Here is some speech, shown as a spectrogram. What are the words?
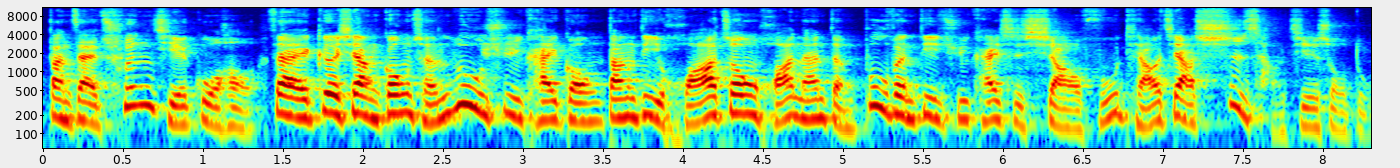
但在春节过后，在各项工程陆续开工，当地华中、华南等部分地区开始小幅调价，市场接受度。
